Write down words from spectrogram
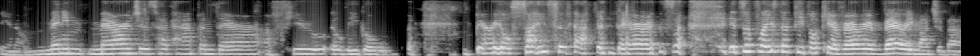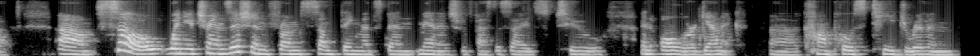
you know many marriages have happened there. A few illegal burial sites have happened there. It's a, it's a place that people care very very much about. Um, so when you transition from something that's been managed with pesticides to an all organic uh, compost tea driven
